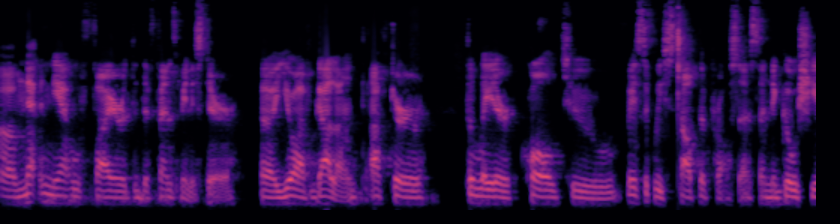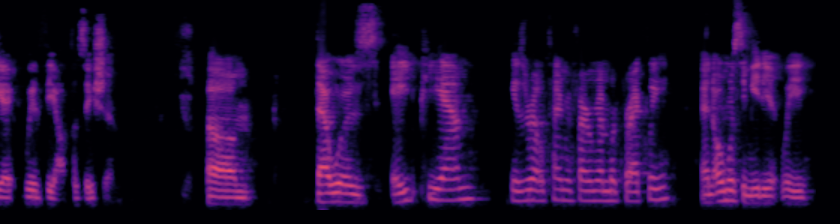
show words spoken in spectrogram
um, Netanyahu fired the defense minister uh, Yoav Gallant after the later call to basically stop the process and negotiate with the opposition. Um, that was 8 p.m. Israel time, if I remember correctly. And almost immediately,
